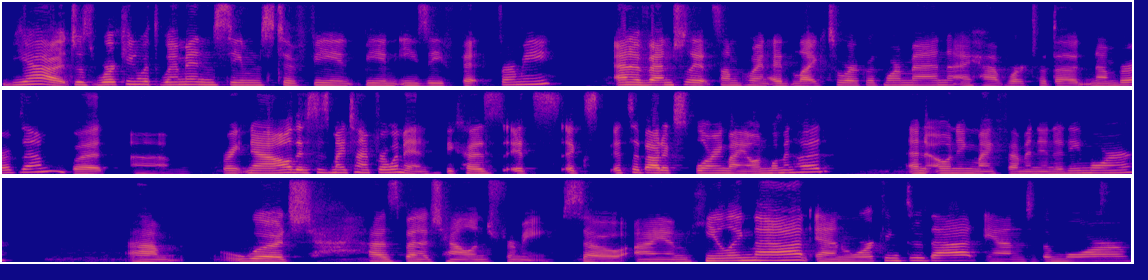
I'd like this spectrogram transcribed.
yeah, just working with women seems to be, be an easy fit for me. And eventually, at some point, I'd like to work with more men. I have worked with a number of them, but um, right now, this is my time for women because it's it's about exploring my own womanhood and owning my femininity more, um, which has been a challenge for me. So I am healing that and working through that. And the more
